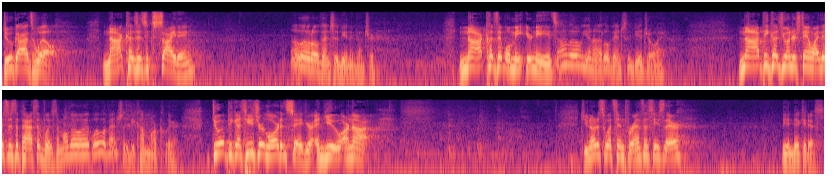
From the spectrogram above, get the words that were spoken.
do God's will, not because it's exciting, although it'll eventually be an adventure. Not because it will meet your needs, although, you know, it'll eventually be a joy. Not because you understand why this is the path of wisdom, although it will eventually become more clear. Do it because He's your Lord and Savior, and you are not. Do you notice what's in parentheses there? The indicatives.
